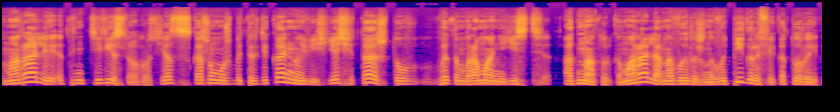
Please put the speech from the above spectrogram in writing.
морали, это интересный вопрос. Я скажу, может быть, радикальную вещь. Я считаю, что в этом романе есть одна только мораль. Она выражена в эпиграфе, который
